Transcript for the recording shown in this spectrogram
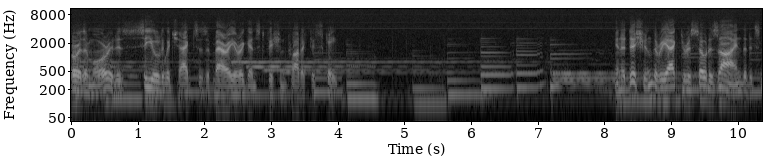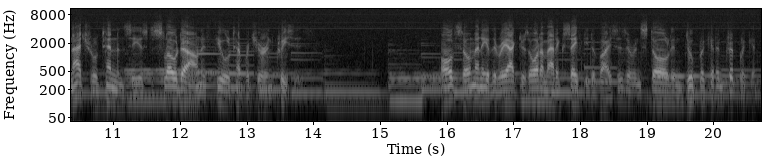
Furthermore, it is sealed, which acts as a barrier against fission product escape. In addition, the reactor is so designed that its natural tendency is to slow down if fuel temperature increases. Also, many of the reactor's automatic safety devices are installed in duplicate and triplicate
